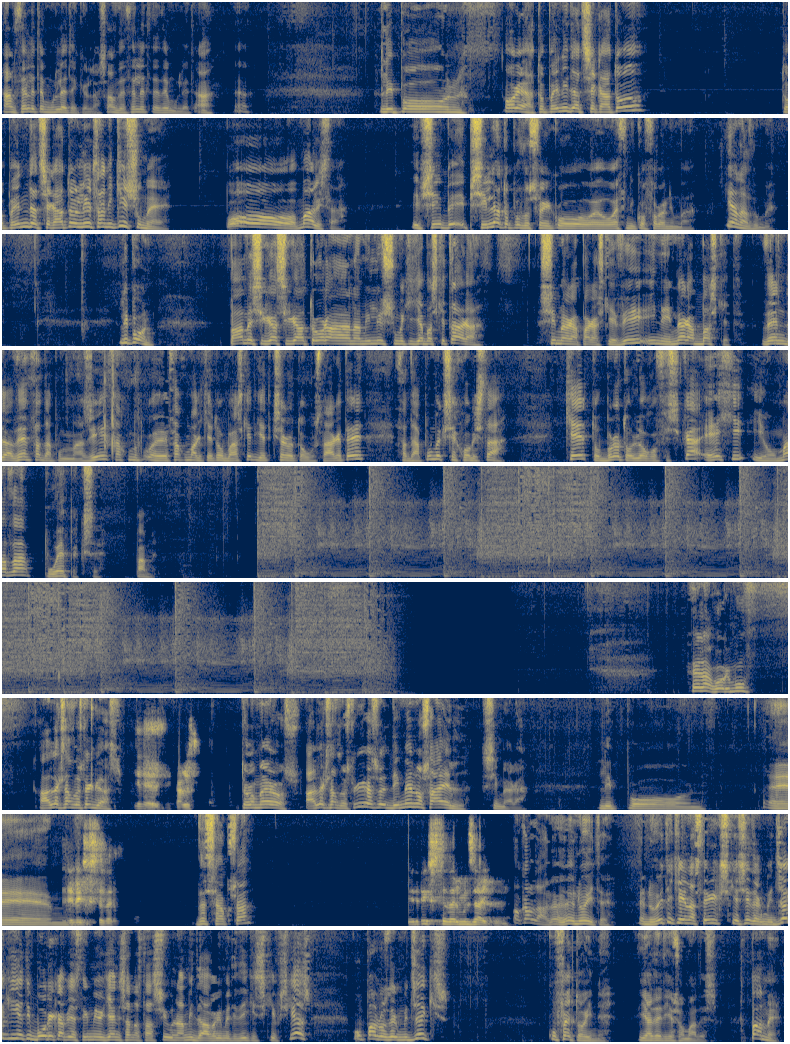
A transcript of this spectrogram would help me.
Αν θέλετε, μου λέτε κιόλας. Αν δεν θέλετε, δεν μου λέτε. Α, ε. Λοιπόν, ωραία, το 50% το 50% λέει ότι θα νικήσουμε. Πω, μάλιστα. Υψη, ψηλά το ποδοσφαιρικό εθνικό φρόνημα. Για να δούμε. Λοιπόν, πάμε σιγά σιγά τώρα να μιλήσουμε και για μπασκετάρα. Σήμερα Παρασκευή είναι η μέρα μπάσκετ. Δεν, δεν θα τα πούμε μαζί, θα έχουμε, ε, θα έχουμε αρκετό μπάσκετ γιατί ξέρω ότι το γουστάρετε. Θα τα πούμε ξεχωριστά. Και τον πρώτο λόγο φυσικά έχει η ομάδα που έπαιξε. Πάμε. Έλα, γόρι μου. Αλέξανδρος Τρίγκας. Yeah, Τρομερός. Αλέξανδρος Τρίγκας, εντυμένος ΑΕΛ σήμερα. Λοιπόν... Ε, δεν σε άκουσα. Στηρίξτε Δερμιτζάκη. Ο, καλά, ε, εννοείται. Εννοείται και να στηρίξεις και εσύ Δερμιτζάκη, γιατί μπορεί κάποια στιγμή ο Γιάννης Αναστασίου να μην τα βρει με τη διοίκηση Κυφσιά. Ο Παύλος Δερμιτζάκη κουφέτο είναι για τέτοιες ομάδες. Πάμε.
